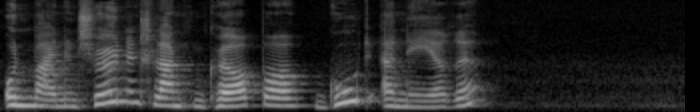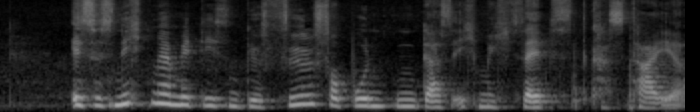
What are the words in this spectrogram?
und meinen schönen schlanken Körper gut ernähre, ist es nicht mehr mit diesem Gefühl verbunden, dass ich mich selbst kasteie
